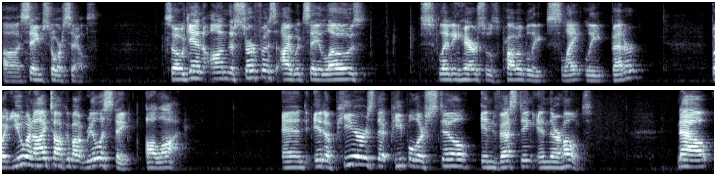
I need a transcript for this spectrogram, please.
uh, same store sales. So again, on the surface, I would say Lowe's splitting hairs was probably slightly better. But you and I talk about real estate a lot. And it appears that people are still investing in their homes. Now,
